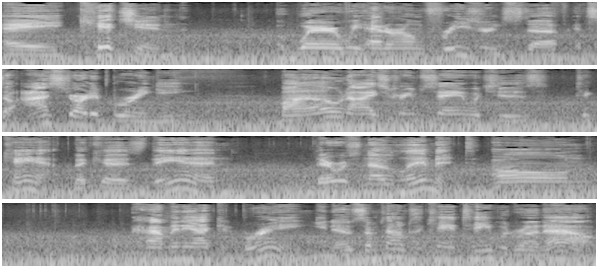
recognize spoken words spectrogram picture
a kitchen where we had our own freezer and stuff. And so I started bringing my own ice cream sandwiches to camp because then there was no limit on how many I could bring. You know, sometimes the canteen would run out,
